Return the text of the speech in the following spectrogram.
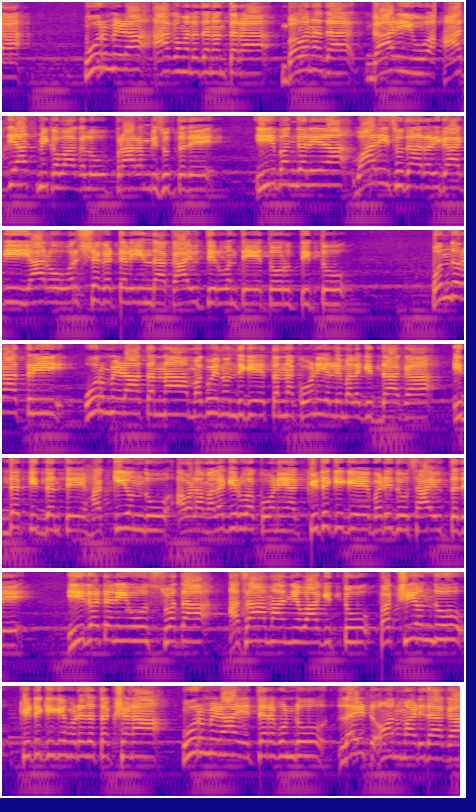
ಊರ್ಮಿಳ ಆಗಮನದ ನಂತರ ಭವನದ ಗಾಳಿಯು ಆಧ್ಯಾತ್ಮಿಕವಾಗಲು ಪ್ರಾರಂಭಿಸುತ್ತದೆ. ಈ ಬಂಗಲೆಯ ವಾರಿಸುದಾರರಿಗಾಗಿ ಯಾರೋ ವರ್ಷಗಟ್ಟಲೆಯಿಂದ ಕಾಯುತ್ತಿರುವಂತೆ ತೋರುತ್ತಿತ್ತು. ಒಂದು ರಾತ್ರಿ ಊರ್ಮಿಳ ತನ್ನ ಮಗುವಿನೊಂದಿಗೆ ತನ್ನ ಕೋಣೆಯಲ್ಲಿ ಮಲಗಿದ್ದಾಗ ಇದ್ದಕ್ಕಿದ್ದಂತೆ ಹಕ್ಕಿಯೊಂದು ಅವಳ ಮಲಗಿರುವ ಕೋಣೆಯ ಕಿಟಕಿಗೆ ಬಡಿದು ಸಾಯುತ್ತದೆ. ಈ ಘಟನೆಯು ಸ್ವತಃ ಅಸಾಮಾನ್ಯವಾಗಿತ್ತು. ಪಕ್ಷಿಯೊಂದು ಕಿಟಕಿಗೆ ಹೊಡೆದ ತಕ್ಷಣ ಊರ್ಮಿಳ ಎಚ್ಚರಗೊಂಡು ಲೈಟ್ ಆನ್ ಮಾಡಿದಾಗ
